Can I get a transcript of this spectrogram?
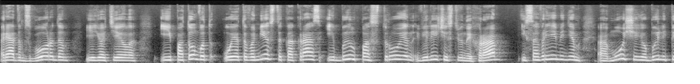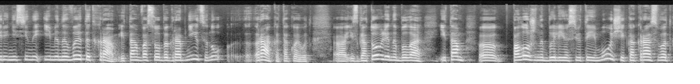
рядом с городом ее тело, и потом вот у этого места как раз и был построен величественный храм, И со временем э, мощи ее были перенесены именно в этот храм. И там в особой гробнице, ну, рака такой вот э, изготовлена была, и там положены были ее святые мощи, как раз вот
